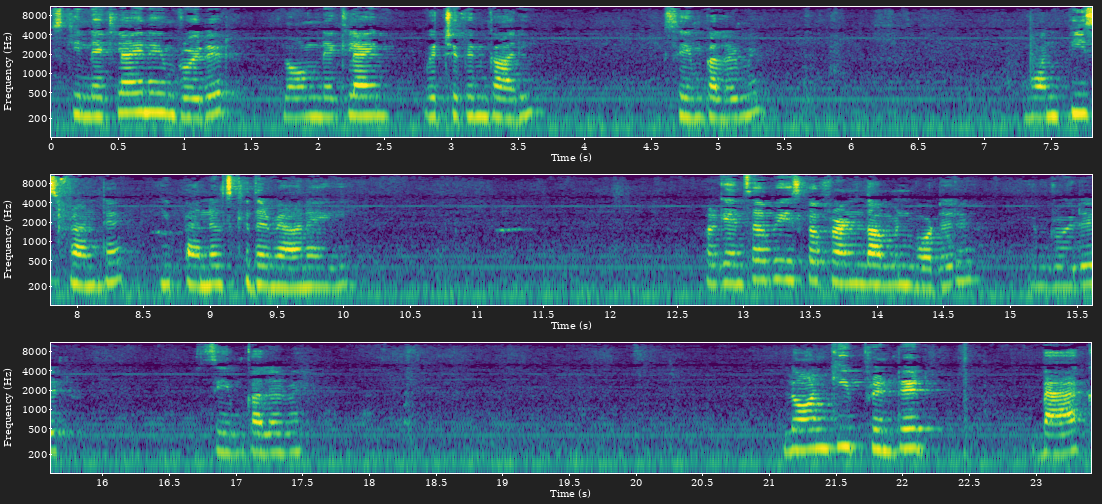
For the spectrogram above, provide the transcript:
इसकी नेकलाइन है embroidered long neckline with chikankari same colour में। वन पीस फ्रंट है, ये पैनल्स के दरमियान आएगी और गेंसा पे इसका फ्रंट दामन बॉर्डर है एम्ब्रॉयडर्ड सेम कलर में। लॉन की प्रिंटेड बैक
